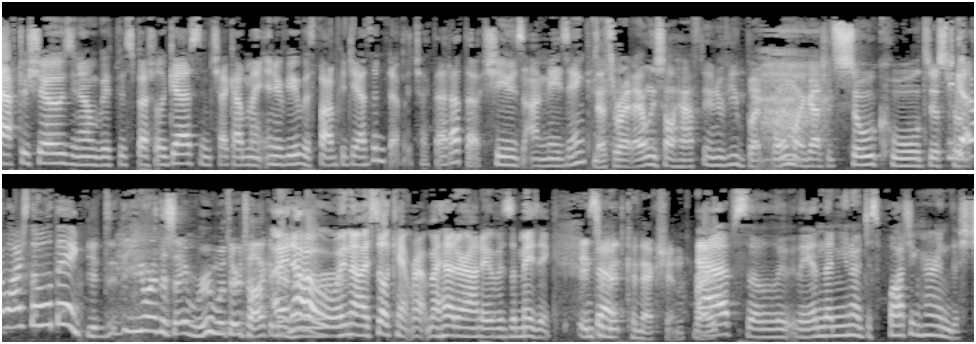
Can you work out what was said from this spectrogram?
after shows, you know, with the special guests, and check out my interview with Famke Janssen. Definitely check that out, though. She is amazing. That's right. I only saw half the interview, but oh my gosh, it's so cool just You to. gotta watch the whole thing. You, you were in the same room with her talking. I know, her. I know. I still can't wrap my head around it. It was amazing. Intimate So- connection, right? Absolutely. And then, you know, just watching her in the, sh-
